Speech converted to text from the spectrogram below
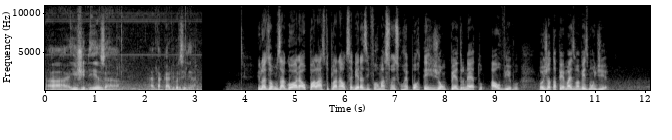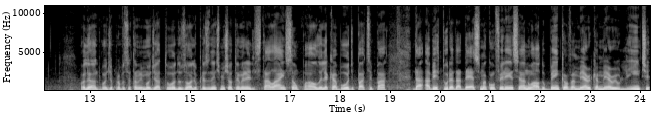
a rigidez, a eh, da carne brasileira. E nós vamos agora ao Palácio do Planalto saber as informações com o repórter João Pedro Neto, ao vivo. Oi, JP, mais uma vez, bom dia. Oi, Leandro, bom dia para você também, bom dia a todos. Olha, o presidente Michel Temer ele está lá em São Paulo, ele acabou de participar da abertura da décima conferência anual do Bank of America Merrill Lynch.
